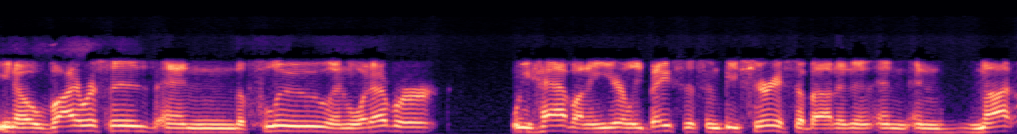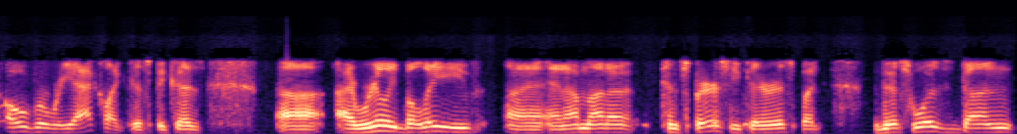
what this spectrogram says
you know viruses and the flu and whatever we have on a yearly basis and be serious about it and, and, and not overreact like this because uh, I really believe, uh, and I'm not a conspiracy theorist, but this was done,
